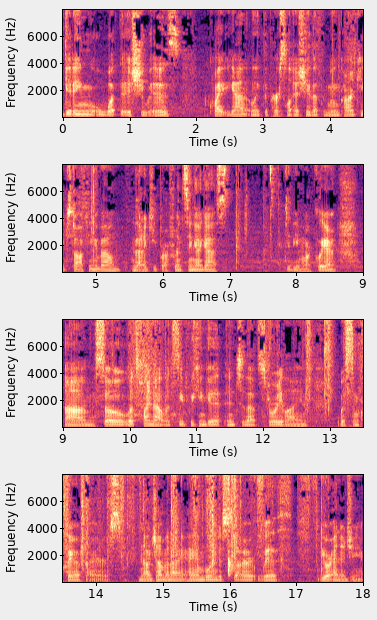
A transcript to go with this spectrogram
getting what the issue is quite yet, like the personal issue that the moon card keeps talking about, that I keep referencing, I guess to be more clear. Um, so let's find out. Let's see if we can get into that storyline with some clarifiers. Now, Gemini, I am going to start with your energy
